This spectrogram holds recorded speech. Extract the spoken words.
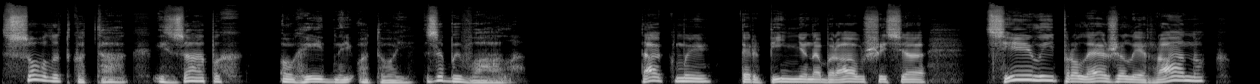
солодко так, і запах огидний отой забивала. Так ми, терпіння набравшися, цілий пролежали ранок,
